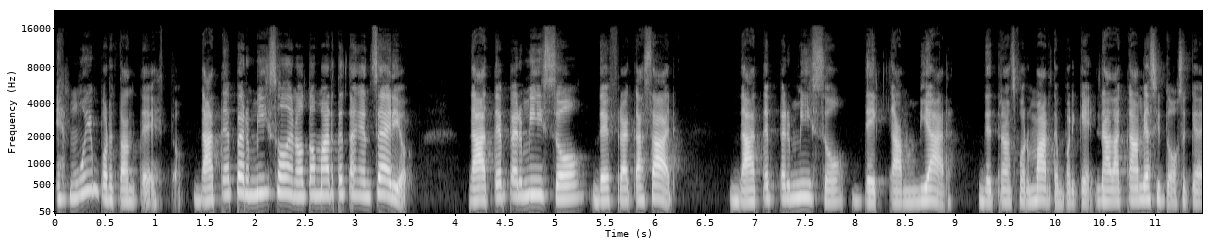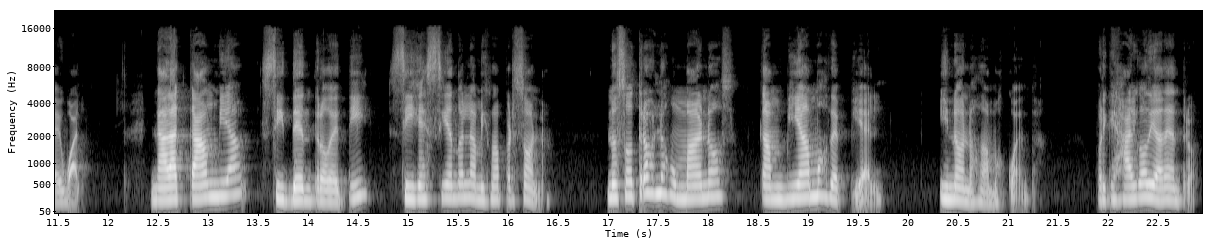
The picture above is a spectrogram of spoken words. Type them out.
Es muy importante esto. Date permiso de no tomarte tan en serio. Date permiso de fracasar. Date permiso de cambiar, de transformarte, porque nada cambia si todo se queda igual. Nada cambia si dentro de ti sigues siendo la misma persona. Nosotros los humanos cambiamos de piel y no nos damos cuenta, porque es algo de adentro,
